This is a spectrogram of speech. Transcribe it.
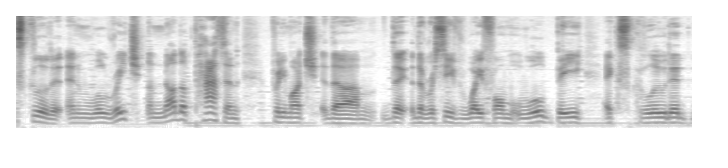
exclude it and we'll reach another pattern. Pretty much the, um, the, the received waveform will be excluded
